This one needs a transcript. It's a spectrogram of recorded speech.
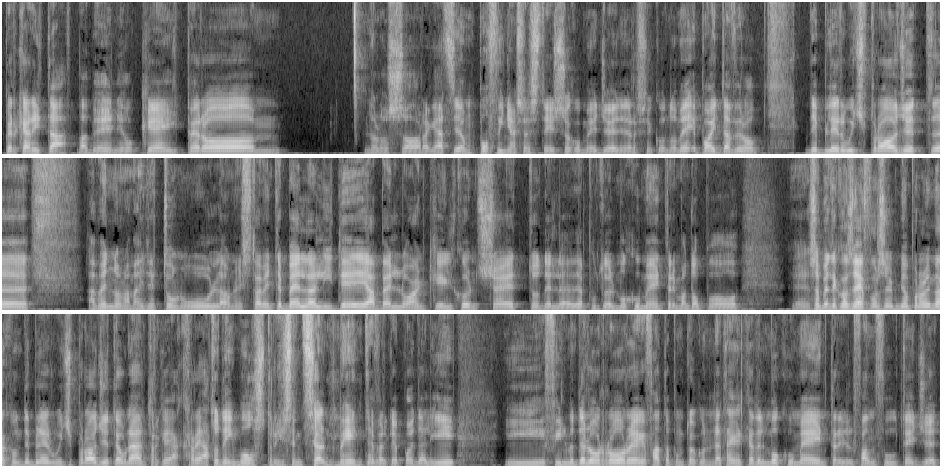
Per carità, va bene, ok, però mm, non lo so, ragazzi, è un po' fine a se stesso come genere, secondo me. E poi davvero The Blair Witch Project. A me non ha mai detto nulla, onestamente bella l'idea, bello anche il concetto del, appunto del mockumentary, ma dopo... Eh, sapete cos'è? Forse il mio problema con The Blair Witch Project è un altro, che ha creato dei mostri essenzialmente, perché poi da lì i film dell'orrore fatti appunto con la tecnica del mockumentary, del fan footage,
